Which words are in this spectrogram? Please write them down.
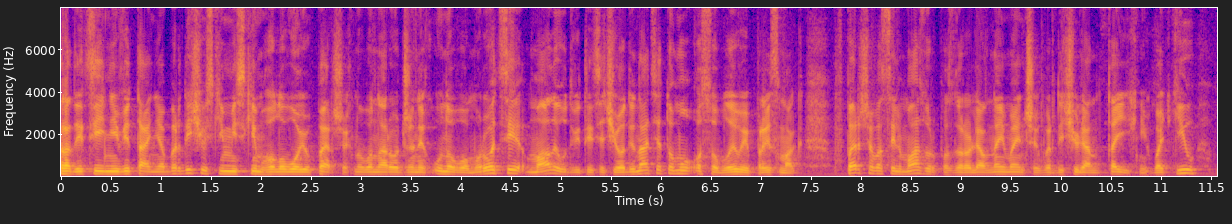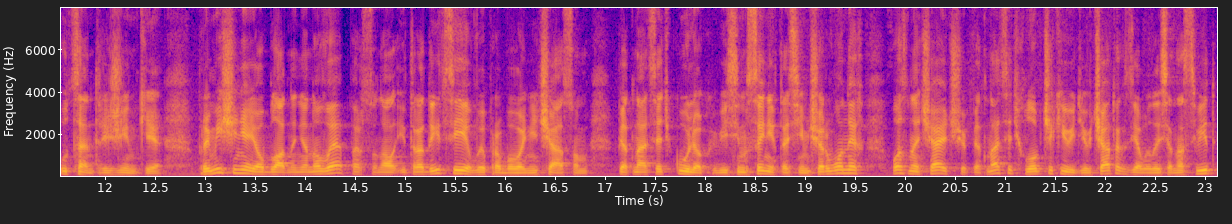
Традиційні вітання бердичівським міським головою перших новонароджених у новому році мали у 2011-му особливий присмак. Вперше Василь Мазур поздоровляв найменших бердичівлян та їхніх батьків у центрі жінки. Приміщення і обладнання нове, персонал і традиції випробувані часом. 15 кульок, 8 синіх та 7 червоних означають, що 15 хлопчиків і дівчаток з'явилися на світ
